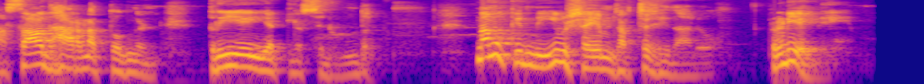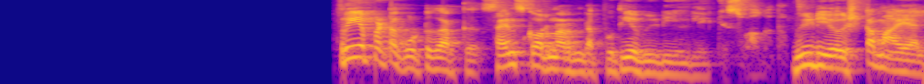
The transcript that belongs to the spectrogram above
അസാധാരണത്വങ്ങൾ ത്രീ ഐ അറ്റ്ലസിനുണ്ട്. നമുക്കിന്ന് ഈ വിഷയം ചർച്ച ചെയ്താലോ? റെഡിയല്ലേ പ്രിയപ്പെട്ട കൂട്ടുകാർക്ക് സയൻസ് കോർണറിന്റെ പുതിയ വീഡിയോയിലേക്ക് സ്വാഗതം. വീഡിയോ ഇഷ്ടമായാൽ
